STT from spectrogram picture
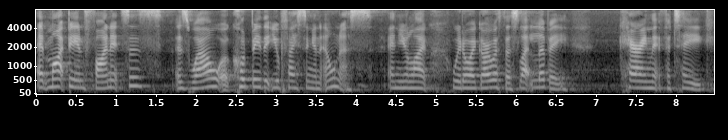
It might be in finances as well. It could be that you're facing an illness and you're like, where do I go with this? Like Libby, carrying that fatigue.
